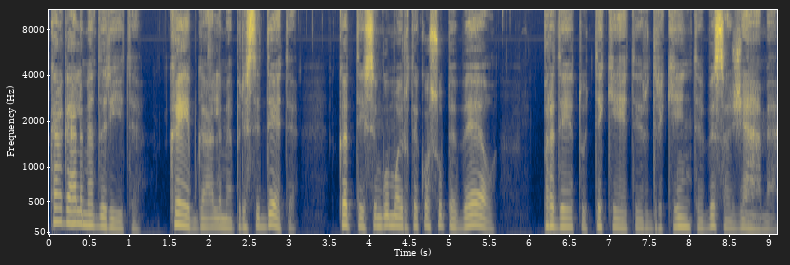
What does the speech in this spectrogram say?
Ką galime daryti, kaip galime prisidėti, kad teisingumo ir taikos upė vėl pradėtų tekėti ir drikinti visą žemę.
